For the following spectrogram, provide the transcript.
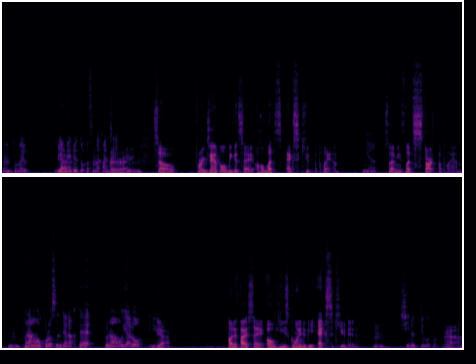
うん、止める、Yeah. やめるとかそんな感じ。Right, right, right. うん。So, for example, we could say, oh, let's execute the plan. Yeah. So that means let's start the plan. うん、プランを殺すんじゃなくて、プランをやろうっていう。Yeah. But if I say, oh, he's going to be executed, 死ぬっていうこと。 yeah.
